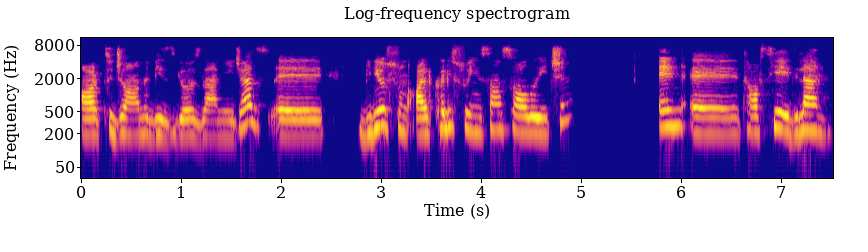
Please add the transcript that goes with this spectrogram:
artacağını biz gözlemleyeceğiz. Ee, biliyorsun alkali su insan sağlığı için en e, tavsiye edilen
